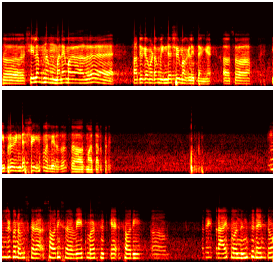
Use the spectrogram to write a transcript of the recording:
ಸೊ ಶೀಲಂ ನಮ್ಮ ಮನೆ ಮಗ ಆದ್ರೆ ಸಾತ್ವಿಕ ಮೇಡಮ್ ಇಂಡಸ್ಟ್ರಿ ಮಗಳಿದ್ದಂಗೆ. ಸೊ ಇಬ್ರು ಇಂಡಸ್ಟ್ರಿಯಿಂದ ಬಂದಿರೋದು ಸೊ ಅವ್ರು ಮಾತಾಡ್ತಾರೆ. ಎಲ್ರಿಗೂ ನಮಸ್ಕಾರ. ಸಾರಿ ಸರ್ ವೇಟ್ ಮಾಡಿಸಿದ್ಕೆ. ಸಾರಿ ಅದೇ ಈ ಥರ ಆಯಿತು ಒಂದು incident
